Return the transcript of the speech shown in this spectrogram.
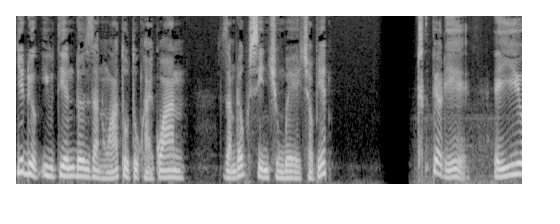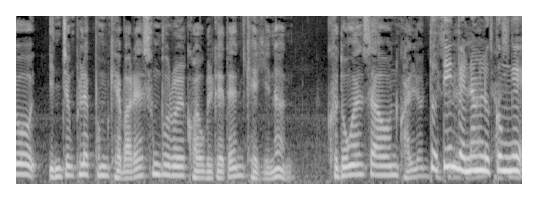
như được ưu tiên đơn giản hóa thủ tục hải quan. Giám đốc Shin Chung Bê cho biết. 특별히 AEO 인증 플랫폼 개발에 승부를 걸게 된 계기는 Tự tin về năng lực công nghệ,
